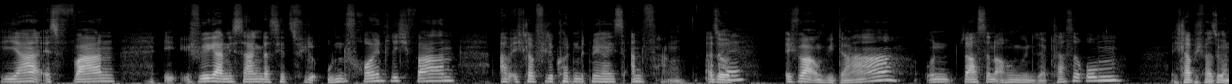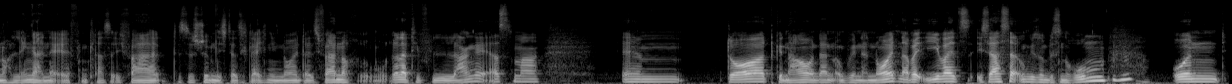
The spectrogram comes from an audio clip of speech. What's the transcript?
ja, es waren, ich will gar nicht sagen, dass jetzt viele unfreundlich waren, aber ich glaube, viele konnten mit mir gar nichts anfangen. Also okay. ich war irgendwie da und saß dann auch irgendwie in dieser Klasse rum. Ich glaube, ich war sogar noch länger in der 11. Klasse. Ich war, das ist stimmt nicht, dass ich gleich in die 9. Also ich war noch relativ lange erstmal ähm, dort, genau, und dann irgendwie in der 9. Aber jeweils, ich saß da irgendwie so ein bisschen rum mhm. und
